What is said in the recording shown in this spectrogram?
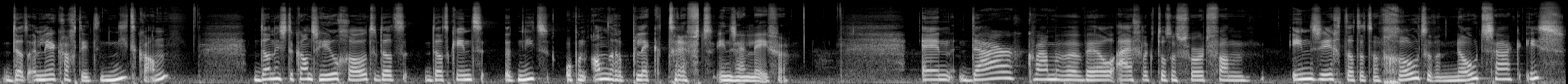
dat een leerkracht dit niet kan, dan is de kans heel groot dat dat kind het niet op een andere plek treft in zijn leven. En daar kwamen we wel eigenlijk tot een soort van inzicht dat het een grotere noodzaak is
